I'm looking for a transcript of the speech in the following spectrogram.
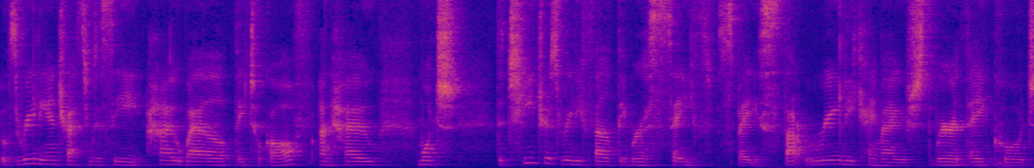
It was really interesting to see how well they took off and how much the teachers really felt they were a safe space. That really came out where they could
